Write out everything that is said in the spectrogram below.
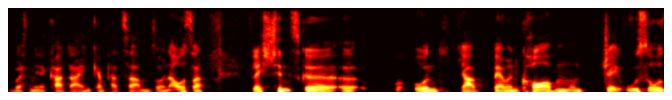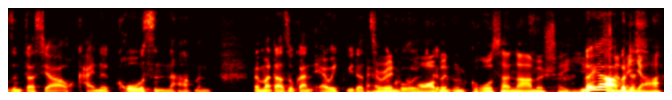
WrestleMania-Karte eigentlich keinen Platz haben sollen, außer vielleicht Shinsuke äh, und ja, Baron Corbin und Jay Uso sind das ja auch keine großen Namen, wenn man da sogar einen Eric wieder Baron zurückholt. Baron Corbin genau. und großer Name, Shaggy. Naja, Na, aber das, ja.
